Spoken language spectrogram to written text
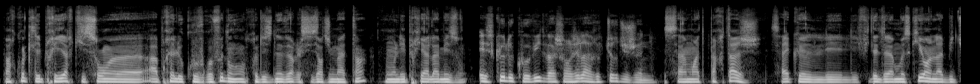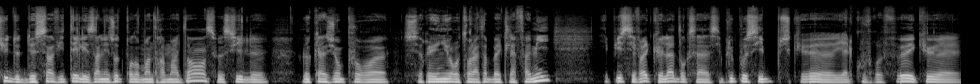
Par contre, les prières qui sont euh, après le couvre-feu, donc entre 19h et 6h du matin, on les prie à la maison. Est-ce que le Covid va changer la rupture du jeûne? C'est un mois de partage. C'est vrai que les, fidèles de la mosquée ont l'habitude de s'inviter les uns les autres pendant le mois de ramadan. C'est aussi l'occasion pour euh, se réunir autour de la table avec la famille. Et puis c'est vrai que là, donc ça c'est plus possible puisqu'il euh, y a le couvre-feu et que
